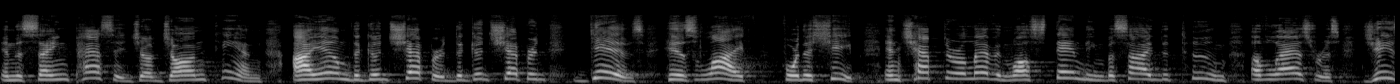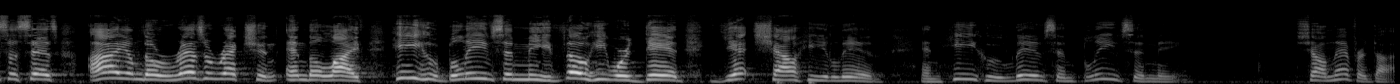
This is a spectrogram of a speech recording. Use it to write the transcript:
in the same passage of John 10 I am the good shepherd. The good shepherd gives his life for the sheep. In chapter 11, while standing beside the tomb of Lazarus, Jesus says, I am the resurrection and the life. He who believes in me, though he were dead, yet shall he live. And he who lives and believes in me shall never die.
